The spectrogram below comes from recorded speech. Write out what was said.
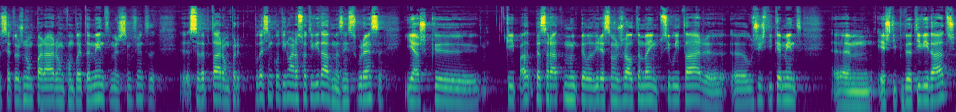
setores não pararam completamente, mas simplesmente uh, se adaptaram para que pudessem continuar a sua atividade, mas em segurança. E acho que que passará muito pela Direção-Geral também possibilitar uh, logisticamente um, este tipo de atividades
